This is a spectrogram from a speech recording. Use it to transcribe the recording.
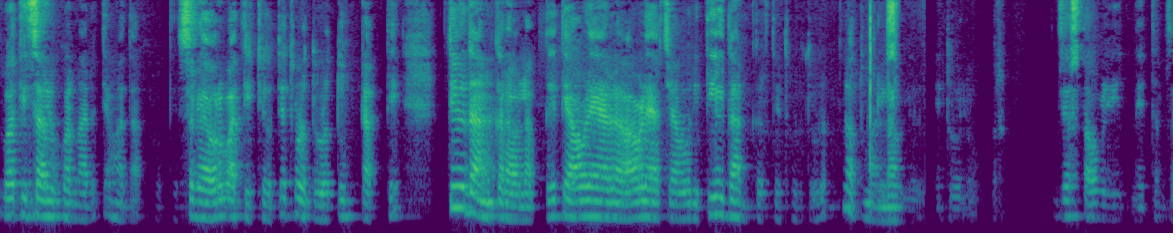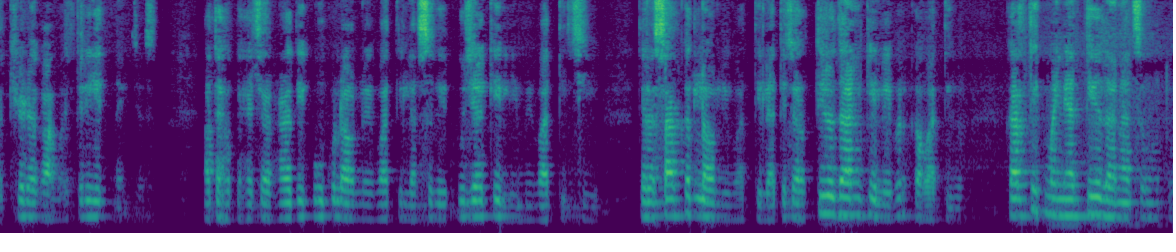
वाती चालू करणार आहे तेव्हा दाखवते. सगळ्यावर वाती ठेवते थोडं थोडं तूप टाकते. तीळ दान करावं लागते ते आवळ्या आवळ्याच्या वरी तीळ दान करते थोडं थोडं. पुन्हा तुम्हाला लावलेलं येतो तो लवकर. जास्त आवळ येत नाही तुमचं खेडगाव आहे तरी येत नाही जास्त. आता हो ह्याच्यावर हळदी कुंकू लावलंय वातीला. सगळी पूजा केली मी वातीची. त्याला साखर लावली वातीला. त्याच्यावर तिळदान केले बरं का वातीवर. कार्तिक महिन्यात तीळदानाचं महत्त्व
